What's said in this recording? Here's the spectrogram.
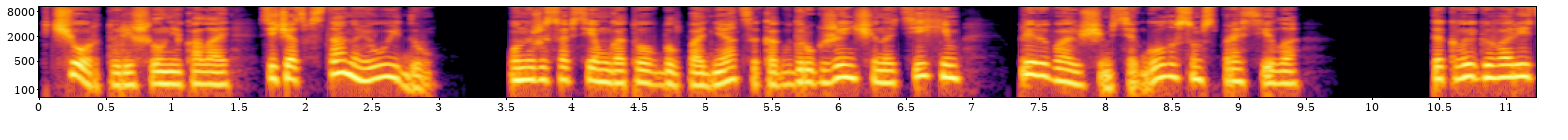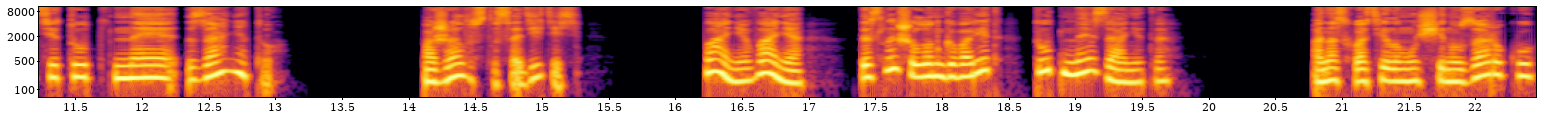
«К черту!» — решил Николай. «Сейчас встану и уйду». Он уже совсем готов был подняться, как вдруг женщина тихим, прерывающимся голосом спросила, «Так вы говорите, тут не занято?» «Пожалуйста, садитесь». «Ваня, Ваня, ты слышал, он говорит, тут не занято». Она схватила мужчину за руку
